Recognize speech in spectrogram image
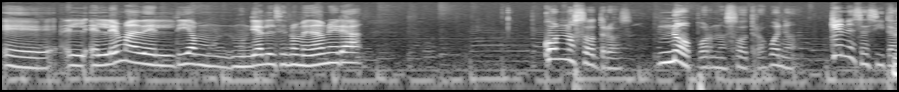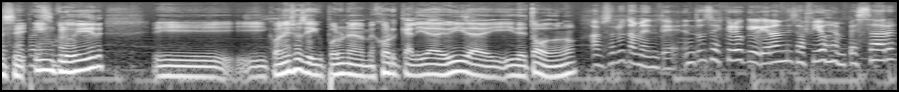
Eh, el, el lema del Día Mundial del Síndrome de Down era con nosotros, no por nosotros. Bueno, ¿qué necesita Sí, esa sí, persona? incluir y, y con ellos y por una mejor calidad de vida y, y de todo, ¿no? Absolutamente. Entonces creo que el gran desafío es empezar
